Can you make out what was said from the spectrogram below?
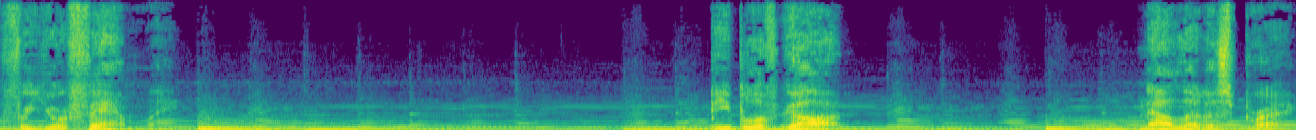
for your family. People of God, now let us pray.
